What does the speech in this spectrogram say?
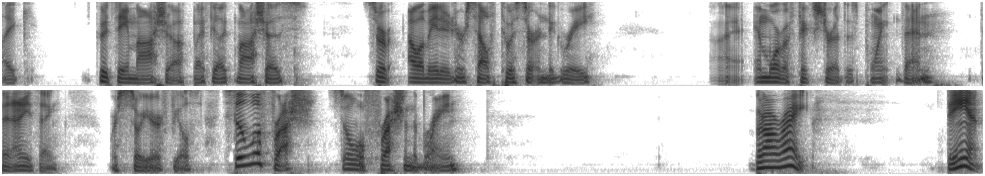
Like you could say Masha, but I feel like Masha's sort of elevated herself to a certain degree. Uh, and more of a fixture at this point than than anything. Where Sawyer feels still a little fresh, still a little fresh in the brain. But all right. Dan,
